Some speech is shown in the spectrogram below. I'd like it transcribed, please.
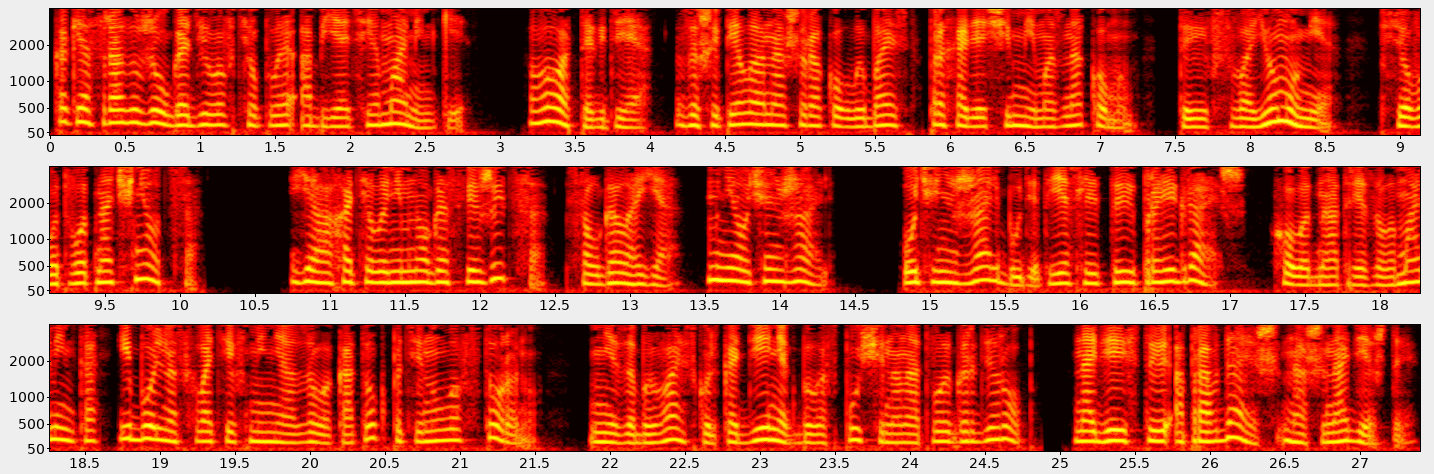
как я сразу же угодила в теплое объятие маменьки. «Вот ты где!» — зашипела она, широко улыбаясь проходящим мимо знакомым. «Ты в своем уме? Все вот-вот начнется. «Я хотела немного освежиться», — солгала я. «Мне очень жаль». «Очень жаль будет, если ты проиграешь», — холодно отрезала маменька и, больно схватив меня за локоток, потянула в сторону. «Не забывай, сколько денег было спущено на твой гардероб. Надеюсь, ты оправдаешь наши надежды».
